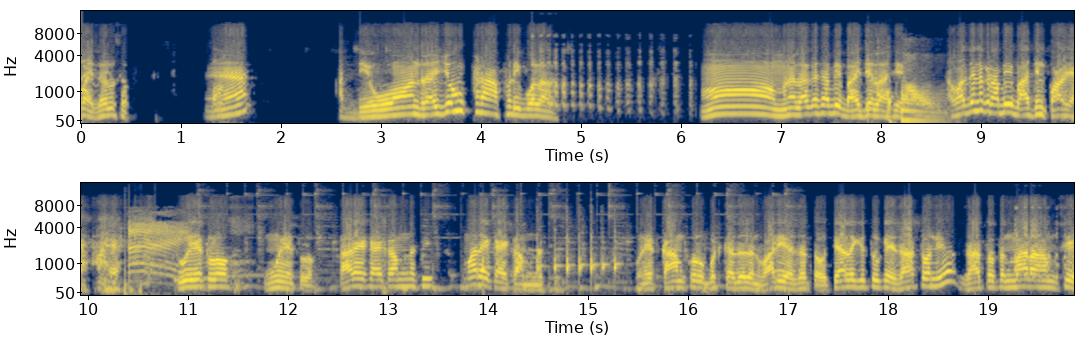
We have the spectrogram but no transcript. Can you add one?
ભાઈ જલસો. હે? આ દેવો રાજ્યો હું ફડાફડી બોલાવે. હા મને લાગે છે આ બે બાજેલા છે. આવા દે ને કે આ બે બાજીને પાળ્યા. થાય તું એકલો, હું એકલો. તારે કાંઈ કામ નથી, મારે કાંઈ કામ નથી. પણ એક કામ કરું, બટકા દાદા વાડીએ જતો ત્યાં લગી તું કે જાતો હો. જાતો તને મારા આમ છે.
